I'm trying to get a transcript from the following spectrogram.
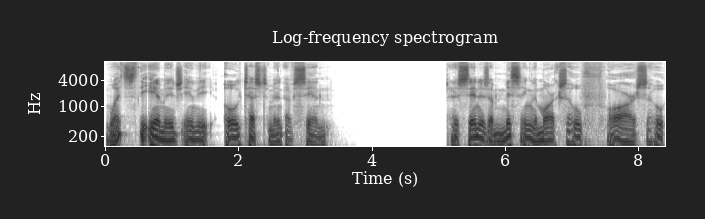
What's the image in the Old Testament of sin? And sin is a missing the mark so far, so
